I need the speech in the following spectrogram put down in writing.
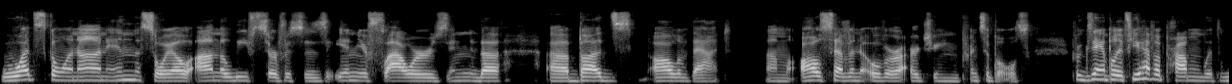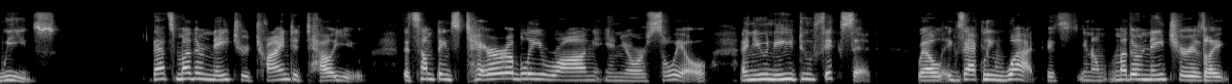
what's going on in the soil, on the leaf surfaces, in your flowers, in the uh, buds, all of that. Um, all seven overarching principles. For example, if you have a problem with weeds, that's Mother Nature trying to tell you that something's terribly wrong in your soil and you need to fix it. Well, exactly what? It's, you know, Mother Nature is like,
